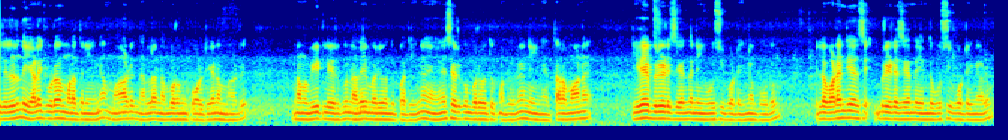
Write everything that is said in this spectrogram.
இதிலிருந்து இலை கூட வளர்த்துனீங்கன்னா மாடு நல்ல நம்பர் ஒன் குவாலிட்டியான மாடு. நம்ம வீட்டில் இருக்கும். அதே மாதிரி வந்து பார்த்திங்கன்னா இனசேர்க்கும் பருவத்துக்கு வந்தீங்கன்னா நீங்கள் தரமான இதே பிரீடை சேர்ந்த நீங்கள் ஊசி போட்டிங்கன்னா போதும். இல்லை வட இந்திய பிரீடை சேர்ந்த எந்த ஊசி போட்டிங்கனாலும்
